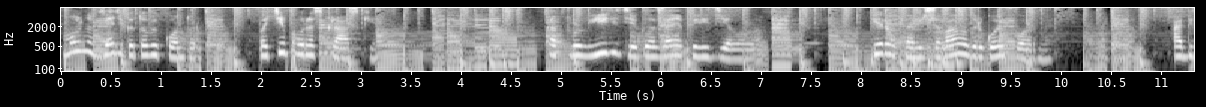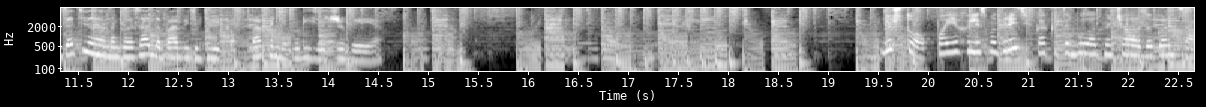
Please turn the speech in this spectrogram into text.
Можно взять готовый контур по типу раскраски. Как вы видите, глаза я переделала. И рот нарисовала другой формы. Обязательно на глаза добавить бликов, так они выглядят живые. Ну что, поехали смотреть, как это было от начала до конца.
